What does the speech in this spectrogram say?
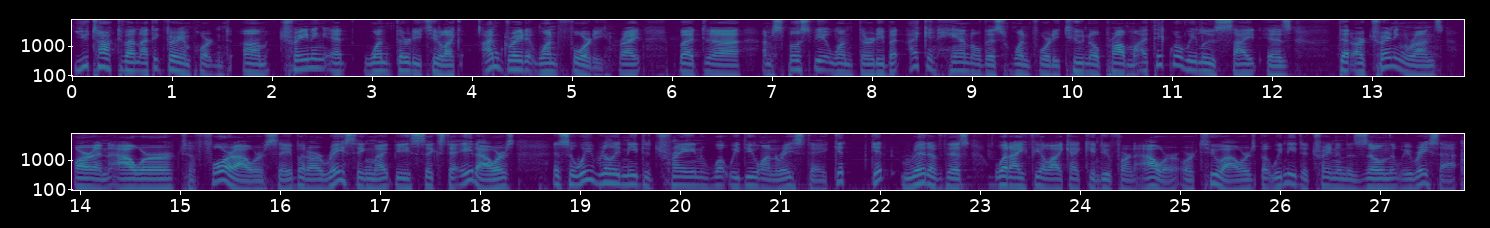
you talked about, and I think very important, um, training at 132. Like I'm great at 140, right? But uh, I'm supposed to be at 130, but I can handle this 142 no problem. I think where we lose sight is that our training runs are an hour to four hours, say, but our racing might be six to eight hours. And so we really need to train what we do on race day. Get get rid of this what I feel like I can do for an hour or two hours, but we need to train in the zone that we race at.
